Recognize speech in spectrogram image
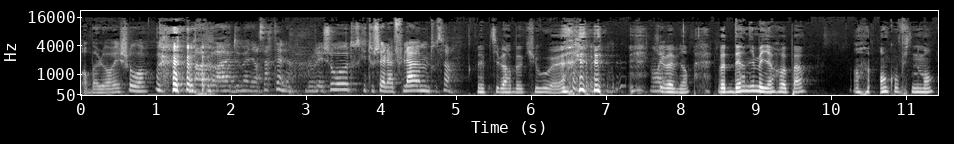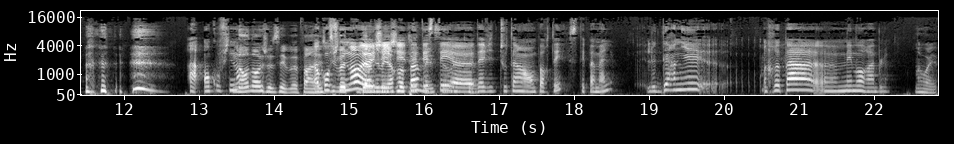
Oh bah le réchaud. Hein. ah bah, de manière certaine. Le réchaud, tout ce qui touche à la flamme, tout ça. Le petit barbecue, ouais. qui va bien. Votre dernier meilleur repas en confinement? Ah, en confinement? Non, non, je sais pas. en confinement, euh, j'ai testé euh, David Toutain à emporter, c'était pas mal. Le dernier euh, repas mémorable. Ouais.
